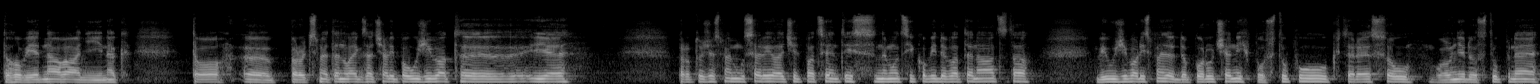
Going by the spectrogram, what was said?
toho vyjednávání. Jinak to, eh, proč jsme ten lék začali používat, eh, je, protože jsme museli léčit pacienty s nemocí COVID-19 a využívali jsme doporučených postupů, které jsou volně dostupné,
